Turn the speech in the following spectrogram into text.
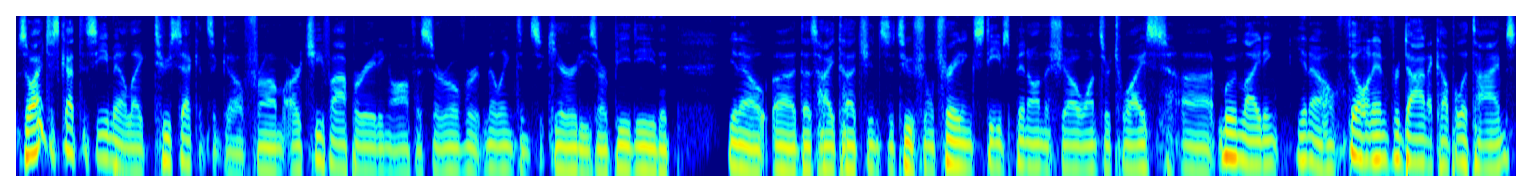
so I just got this email like two seconds ago from our chief operating officer over at Millington Securities, our BD that you know uh, does high touch institutional trading. Steve's been on the show once or twice, uh, moonlighting, you know, filling in for Don a couple of times.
